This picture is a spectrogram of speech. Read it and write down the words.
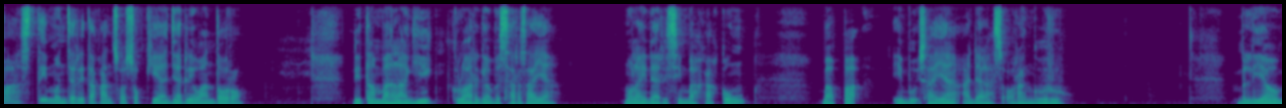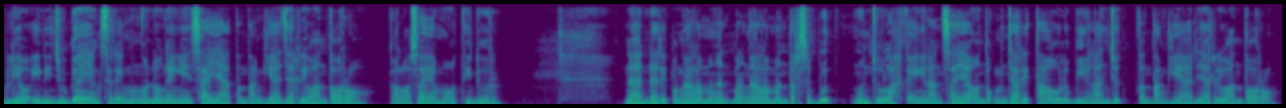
pasti menceritakan sosok Ki Hajar Dewantoro. Ditambah lagi keluarga besar saya, mulai dari Simbah Kakung, bapak, ibu saya adalah seorang guru. Beliau-beliau ini juga yang sering mengondongengin saya tentang Ki Hajar Dewantoro kalau saya mau tidur. Nah, dari pengalaman-pengalaman tersebut muncullah keinginan saya untuk mencari tahu lebih lanjut tentang Ki Hajar Dewantoro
